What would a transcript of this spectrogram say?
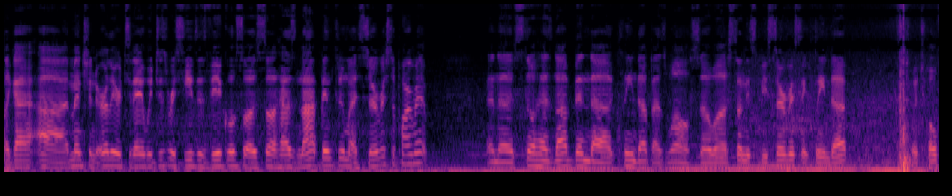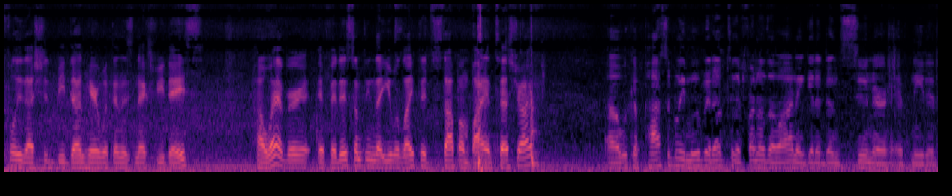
Like I uh, mentioned earlier today, we just received this vehicle, so it still has not been through my service department and uh, still has not been uh, cleaned up as well. So uh, still needs to be serviced and cleaned up, which hopefully that should be done here within this next few days. However, if it is something that you would like to stop on by and test drive, uh, we could possibly move it up to the front of the line and get it done sooner if needed.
